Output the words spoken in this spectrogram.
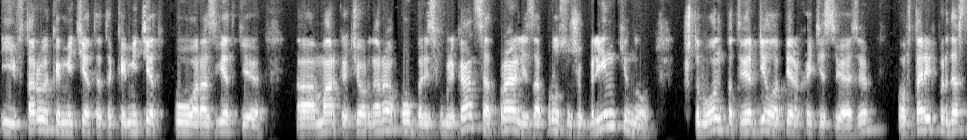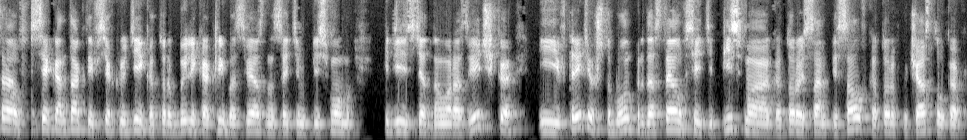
И второй комитет – это комитет по разведке Марка Тернера. Оба республиканцы отправили запрос уже Блинкину, чтобы он подтвердил, во-первых, эти связи. Во-вторых, предоставил все контакты всех людей, которые были как-либо связаны с этим письмом 51 разведчика. И в-третьих, чтобы он предоставил все эти письма, которые сам писал, в которых участвовал как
